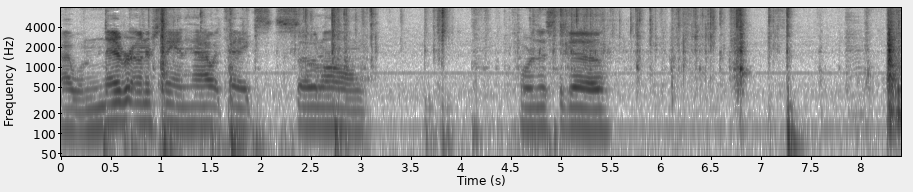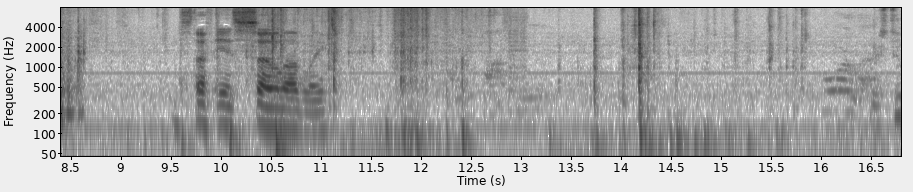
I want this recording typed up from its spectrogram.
I will never understand how it takes so long for this to go. Stuff is so lovely. There's two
